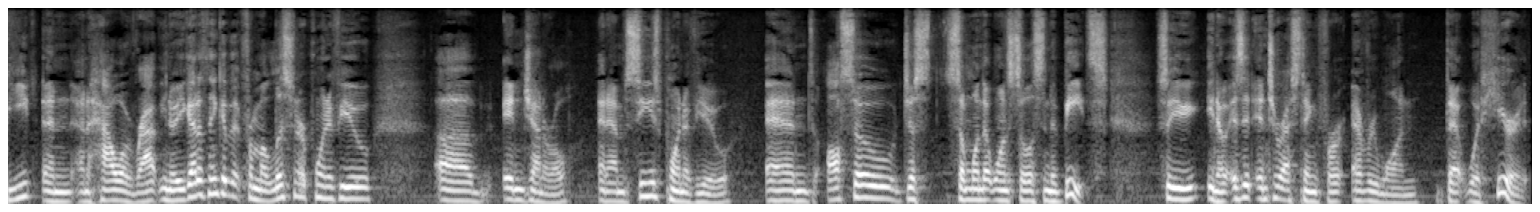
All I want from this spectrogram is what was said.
beat and and how a rap. You know, you got to think of it from a listener point of view, uh, in general, an MC's point of view, and also just someone that wants to listen to beats. So you you know, is it interesting for everyone that would hear it?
